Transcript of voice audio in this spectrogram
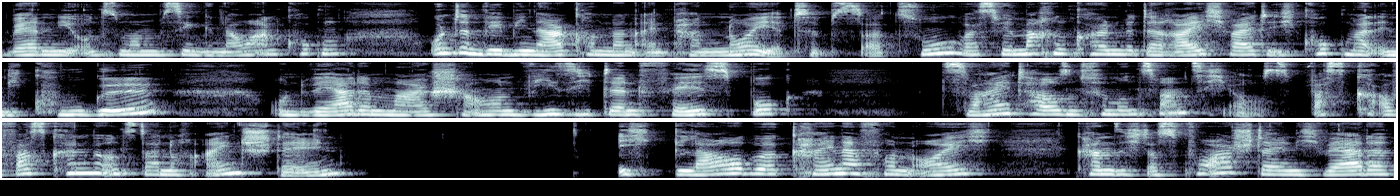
werden die uns mal ein bisschen genauer angucken. Und im Webinar kommen dann ein paar neue Tipps dazu, was wir machen können mit der Reichweite. Ich gucke mal in die Kugel und werde mal schauen, wie sieht denn Facebook 2025 aus? Was, auf was können wir uns da noch einstellen? Ich glaube, keiner von euch kann sich das vorstellen. Ich werde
